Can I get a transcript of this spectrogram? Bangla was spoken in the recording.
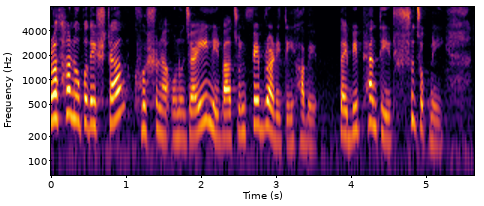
প্রধান উপদেষ্টা ঘোষণা অনুযায়ী নির্বাচন ফেব্রুয়ারিতেই হবে। তাই বিভ্রান্তির সুযোগ নেই।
